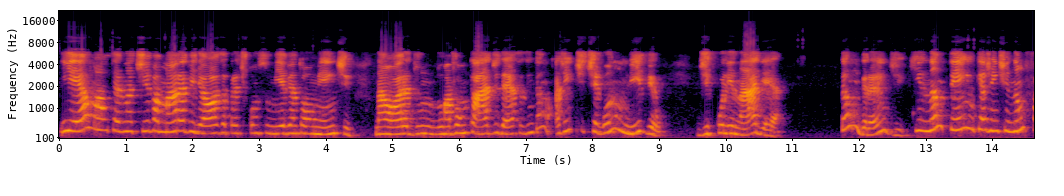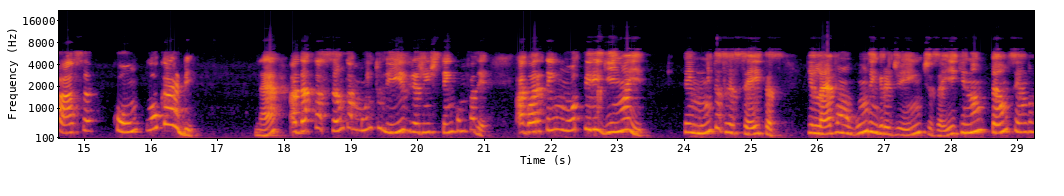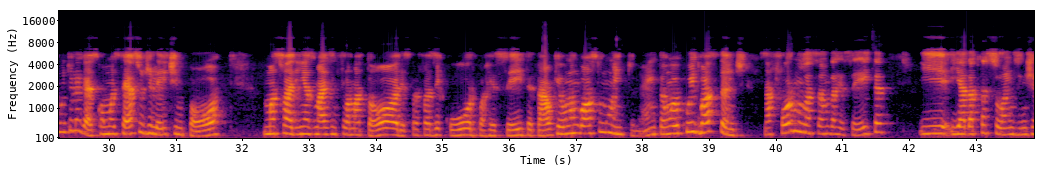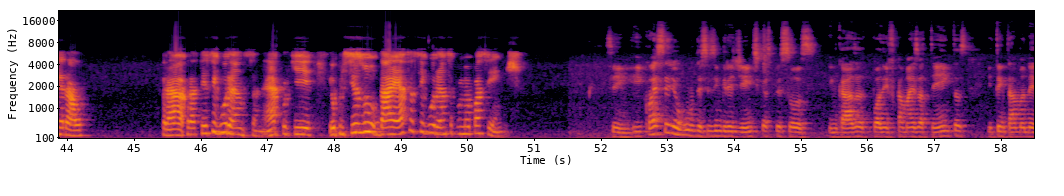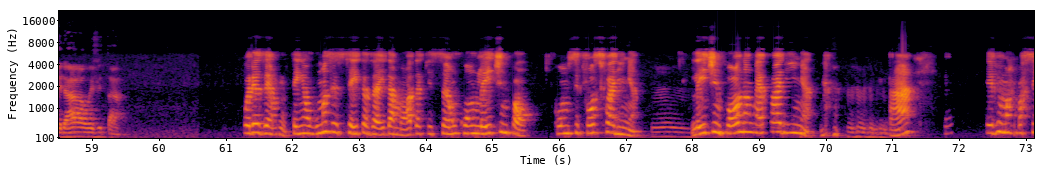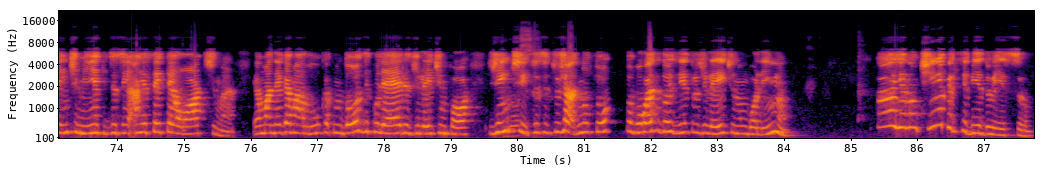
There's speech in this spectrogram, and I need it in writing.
e é uma alternativa maravilhosa para te consumir eventualmente na hora de, um, uma vontade dessas. Então, a gente chegou num nível de culinária tão grande que não tem o que a gente não faça com low carb né? A adaptação está muito livre, a gente tem como fazer. Agora tem um outro periguinho aí. Tem muitas receitas que levam alguns ingredientes aí que não estão sendo muito legais, como excesso de leite em pó, umas farinhas mais inflamatórias para fazer corpo, a receita e tal, que eu não gosto muito, né? Então eu cuido bastante na formulação da receita e, e adaptações em geral para ter segurança, né? Porque eu preciso dar essa segurança para o meu paciente. Sim, e quais seriam alguns desses ingredientes que as pessoas em casa podem ficar mais atentas e tentar maneirar ou evitar? Por exemplo, tem algumas receitas aí da moda que são com leite em pó, como se fosse farinha. Hum. Leite em pó não é farinha, tá? Teve uma paciente minha que dizia assim: a receita é ótima. É uma nega maluca com 12 colheres de leite em pó. Gente, tu, tu, já notou? Tomou quase 2 litros de leite num bolinho? Ai, eu não tinha percebido isso.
